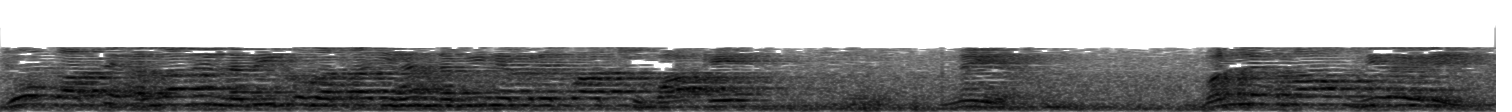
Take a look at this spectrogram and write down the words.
جو باتیں اللہ نے نبی کو بتائی ہیں، نبی نے اپنے پاس چھپا کے نہیں رکھی بلے تمام بھی رہی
